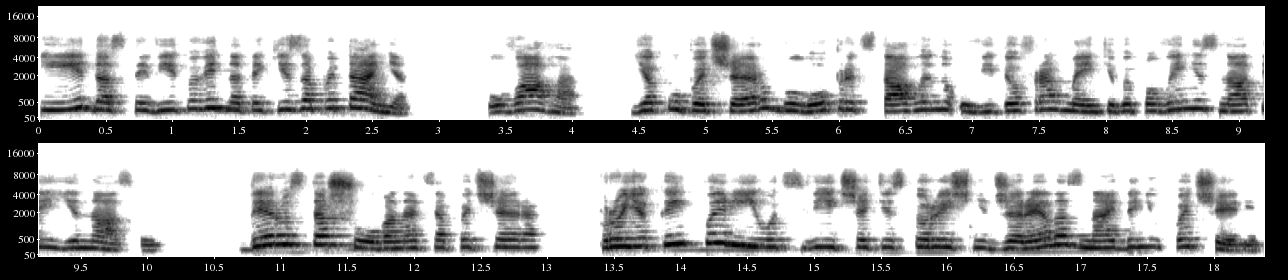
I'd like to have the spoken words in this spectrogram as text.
і дасте відповідь на такі запитання. Увага! Яку печеру було представлено у відеофрагменті? Ви повинні знати її назву. Де розташована ця печера? Про який період свідчать історичні джерела, знайдені в печері?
